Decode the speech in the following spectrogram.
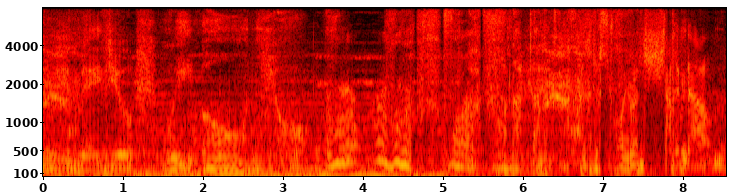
We made you. We own you. You're not done find the Destroyer and shut him down.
